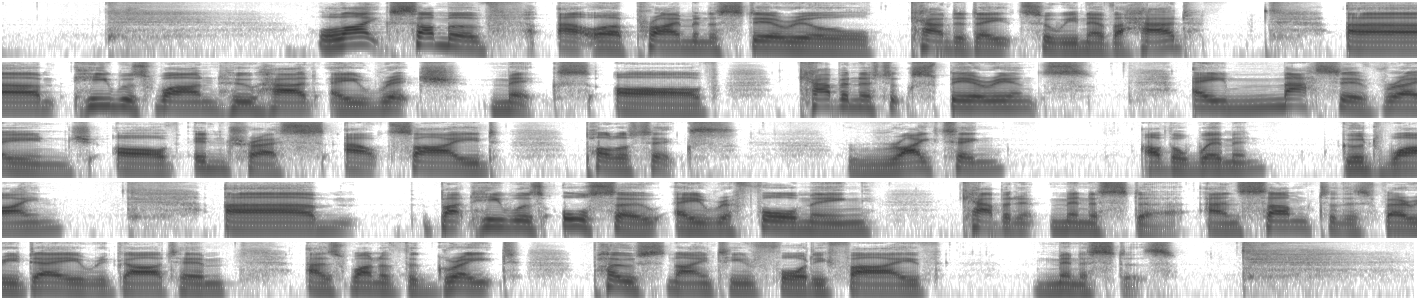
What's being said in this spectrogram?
Like some of our prime ministerial candidates who we never had, um, he was one who had a rich mix of cabinet experience, a massive range of interests outside politics, writing, other women, good wine. Um, but he was also a reforming cabinet minister, and some to this very day regard him as one of the great post 1945 ministers.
